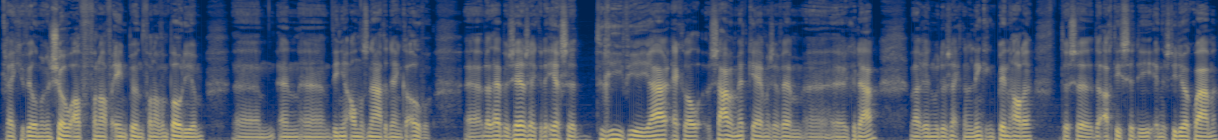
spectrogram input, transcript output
krijg je veel meer een show af vanaf één punt, vanaf een podium. Ehm, en eh dien je anders na te denken over. Eh, dat hebben we zeer zeker de eerste drie, vier jaar echt wel samen met Kermis FM eh, eh, gedaan. Waarin we dus echt een linking pin hadden tussen de artiesten die in de studio kwamen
